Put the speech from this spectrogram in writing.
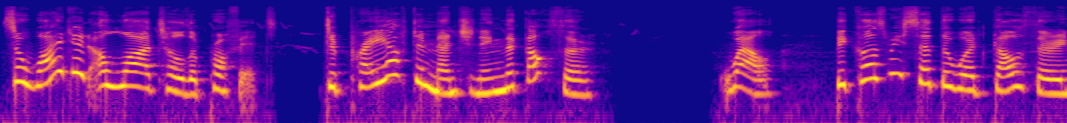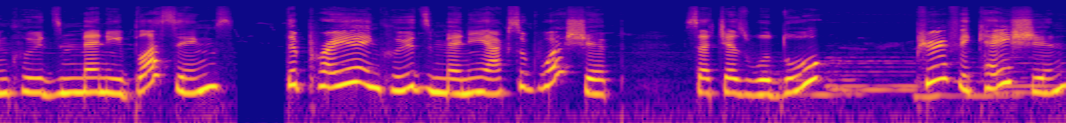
So why did Allah tell the Prophet to pray after mentioning the Kawthar? Well, because we said the word Kawthar includes many blessings, the prayer includes many acts of worship, such as wudu, purification,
